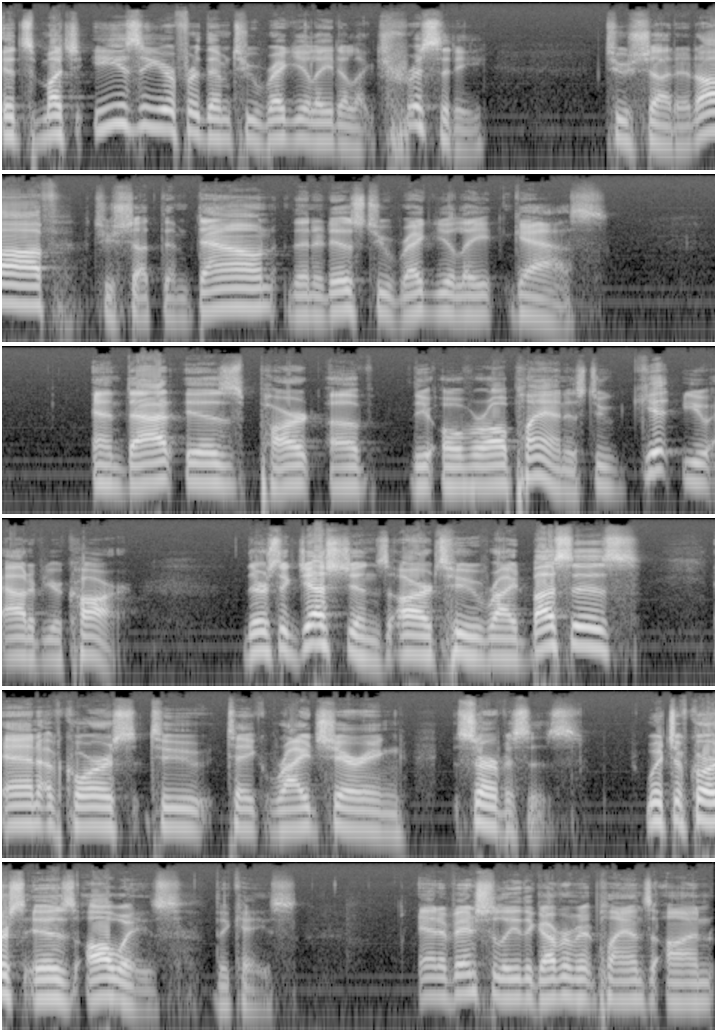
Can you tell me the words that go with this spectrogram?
it's much easier for them to regulate electricity, to shut it off, to shut them down than it is to regulate gas. And that is part of the overall plan is to get you out of your car. Their suggestions are to ride buses and of course to take ride sharing services, which of course is always the case. And eventually the government plans on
